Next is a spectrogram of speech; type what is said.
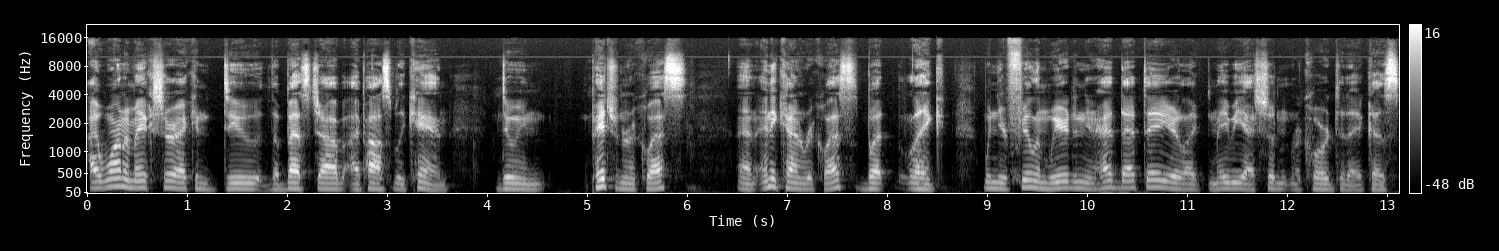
I want to make sure I can do the best job I possibly can doing patron requests and any kind of requests. But like when you're feeling weird in your head that day, you're like, maybe I shouldn't record today because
